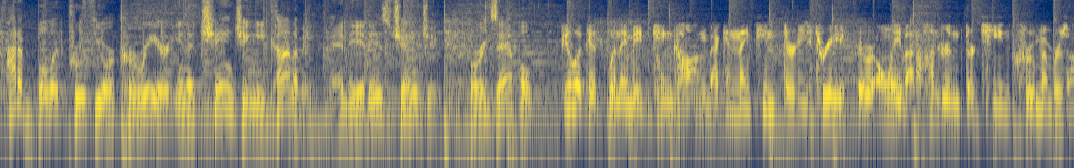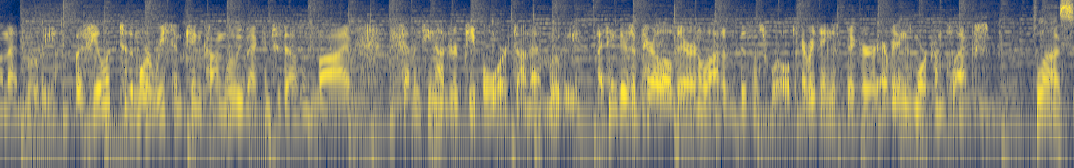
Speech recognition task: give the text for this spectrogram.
how to bulletproof your career in a changing economy, and it is changing. For example, if you look at when they made King Kong back in 1933, there were only about 113 crew members on that movie. But if you look to the more recent King Kong movie back in 2005, 1,700 people worked on that movie. I think there's a parallel there in a lot of the business world. Everything's bigger, everything's more complex. Plus,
